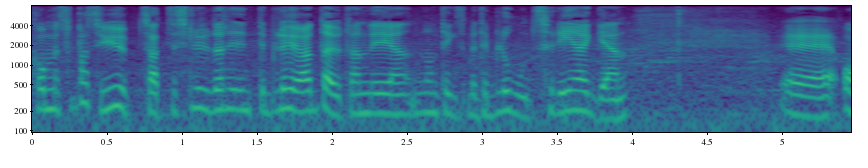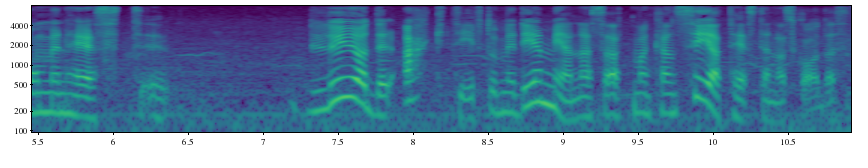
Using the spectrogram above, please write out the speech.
kommer så pass djupt så att det slutar inte blöda utan det är någonting som heter blodsregeln. Eh, om en häst eh, blöder aktivt och med det menas att man kan se att hästen har skadats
